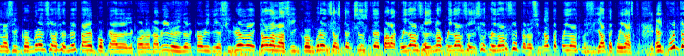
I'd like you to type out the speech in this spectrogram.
las incongruencias en esta época del coronavirus del COVID-19, todas las incongruencias que existen para cuidarse y no cuidarse y sí cuidarse, pero si no te cuidas, pues ya te cuidaste. El punto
